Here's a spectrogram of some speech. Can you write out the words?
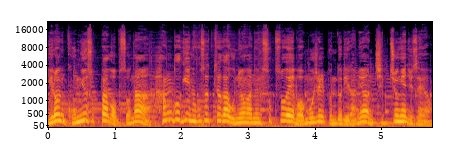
이런 공유 숙박 업소나 한국인 호스트가 운영하는 숙소에 머무실 분들이라면 집중해 주세요.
